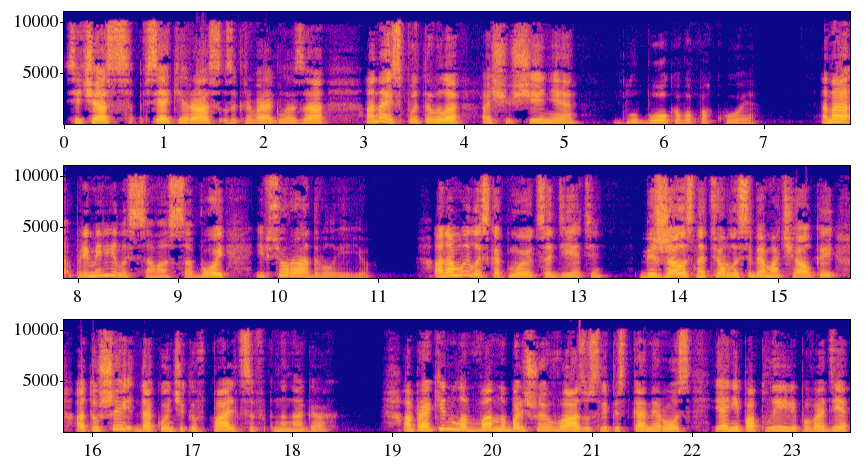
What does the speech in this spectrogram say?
Сейчас, всякий раз, закрывая глаза, она испытывала ощущение глубокого покоя. Она примирилась сама с собой, и все радовало ее. Она мылась, как моются дети, безжалостно терла себя мочалкой от ушей до кончиков пальцев на ногах. Опрокинула в ванну большую вазу с лепестками роз, и они поплыли по воде,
